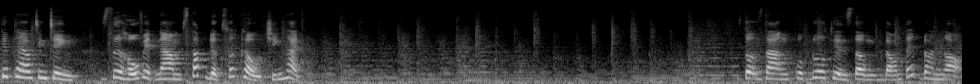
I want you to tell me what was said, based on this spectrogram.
Tiếp theo chương trình, dưa hấu Việt Nam sắp được xuất khẩu chính ngạch. Rộn ràng cuộc đua thuyền rồng đón Tết Đoan Ngọ.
